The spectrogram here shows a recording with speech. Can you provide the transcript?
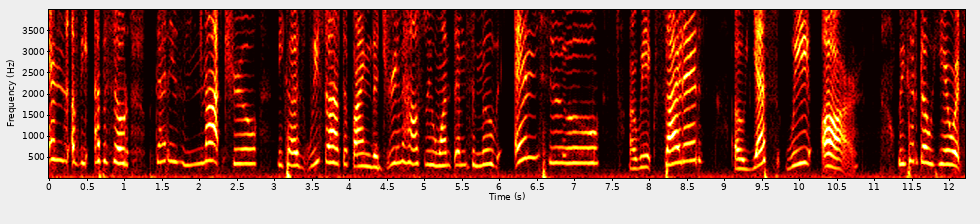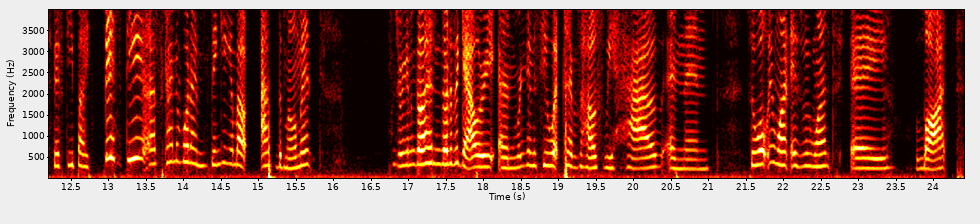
end of the episode, but that is not true because we still have to find the dream house we want them to move into. Are we excited? Oh yes, we are. We could go here where it's 50 by 50. That's kind of what I'm thinking about at the moment. So we're going to go ahead and go to the gallery and we're going to see what type of house we have. And then, so what we want is we want a lot.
